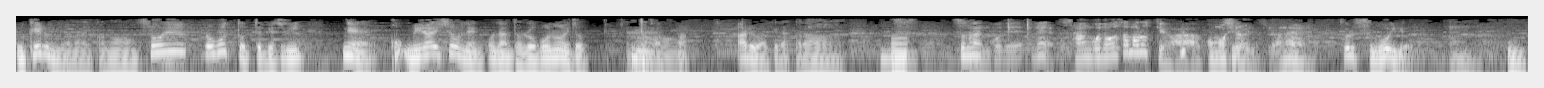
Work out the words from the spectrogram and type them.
受けるんじゃないかな。そういうロボットって別に、ね、こ未来少年コナンとロボノイドとかうんあるわけだから、うん。そんな産、後でね、産後で収まるっていうのは面白いですよね。それすごいよ。うん。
